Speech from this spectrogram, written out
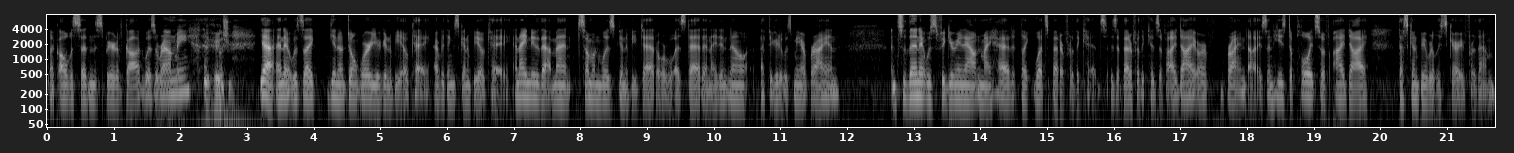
like all of a sudden, the spirit of God was around me. It hit you. yeah, and it was like, you know, don't worry, you're going to be okay. Everything's going to be okay. And I knew that meant someone was going to be dead or was dead, and I didn't know. I figured it was me or Brian. And so then it was figuring out in my head, like, what's better for the kids? Is it better for the kids if I die or if Brian dies? And he's deployed, so if I die, that's going to be really scary for them.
